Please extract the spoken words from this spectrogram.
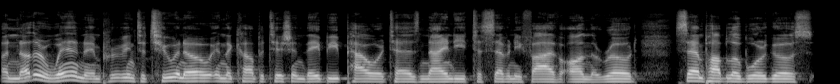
another win, improving to two and zero oh in the competition. They beat Pau Orthez ninety to seventy five on the road. San Pablo Burgos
